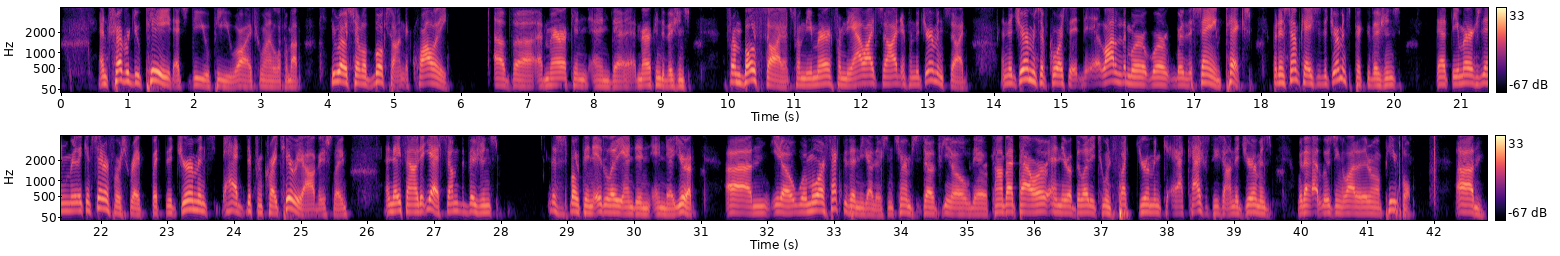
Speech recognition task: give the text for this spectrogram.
And Trevor Dupuy, that's D-U-P-U-I, if you want to look him up, he wrote several books on the quality of uh, American and uh, American divisions from both sides, from the American, from the Allied side, and from the German side. And the Germans, of course, a lot of them were were, were the same picks but in some cases, the Germans picked divisions that the Americans didn't really consider first rate. But the Germans had different criteria, obviously, and they found that yes, some divisions. This is both in Italy and in in uh, Europe. Um, you know, were more effective than the others in terms of you know their combat power and their ability to inflict German ca- casualties on the Germans without losing a lot of their own people. Um,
